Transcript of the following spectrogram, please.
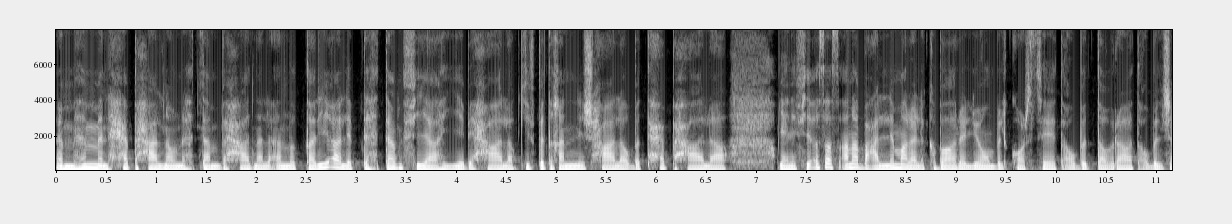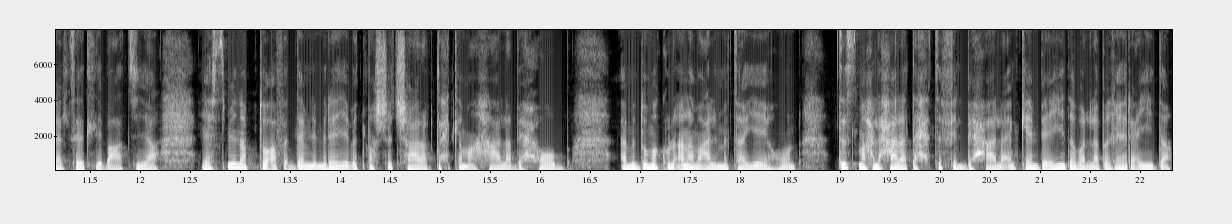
مهم نحب حالنا ونهتم بحالنا لأنه الطريقة اللي بتهتم فيها هي بحالها وكيف بتغنج حالها وبتحب حالها. يعني في قصص أنا بعلمها للكبار اليوم بالكورسات أو بالدورات أو بالجلسات اللي بعطيها. ياسمين بتوقف قدام المراية بتمشط شعرها بتحكي مع حالها بحب. من دون ما أكون أنا معلمتها إياهم. بتسمح لحالها تحتفل بحالها إن كان بعيدها ولا بغير عيدها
